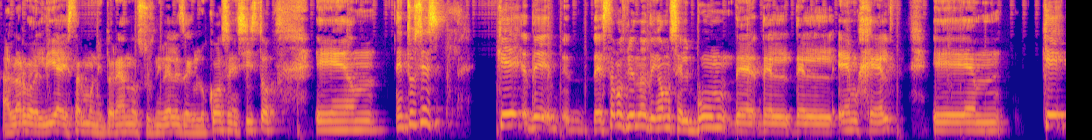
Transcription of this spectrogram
a lo largo del día y estar monitoreando sus niveles de glucosa, insisto. entonces, que estamos viendo, digamos, el boom del, del M-Health. Eh, ¿Qué,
